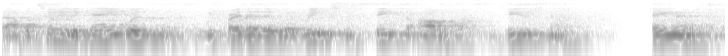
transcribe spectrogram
the opportunity to gain wisdom. So we pray that it will reach and speak to all of us. In Jesus' name, amen.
